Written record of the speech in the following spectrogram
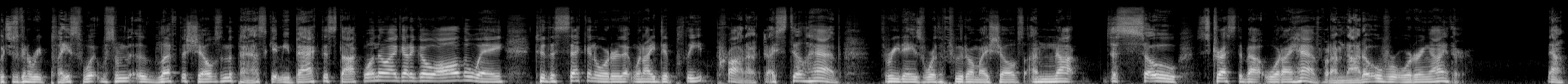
which is going to replace what was the, uh, left the shelves in the past, get me back to stock. Well, no, I got to go all the way to the second order that when I deplete product, I still have three days worth of food on my shelves. I'm not just so stressed about what I have, but I'm not over ordering either. Now,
